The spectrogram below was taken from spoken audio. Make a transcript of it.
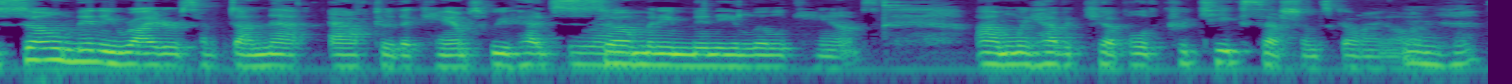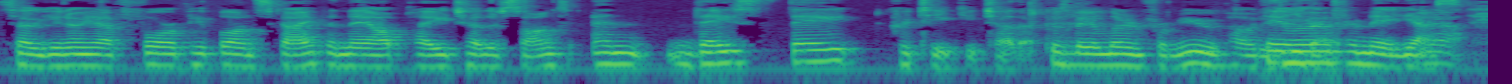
So many writers have done that after the camps. We've had so Right. many mini little camps. Um, we have a couple of critique sessions going on. Mm-hmm. So you know, you have four people on Skype, and they all play each other's songs, and they they critique each other. Because they learn from you how to They do learn that. from me, yes. Yeah.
